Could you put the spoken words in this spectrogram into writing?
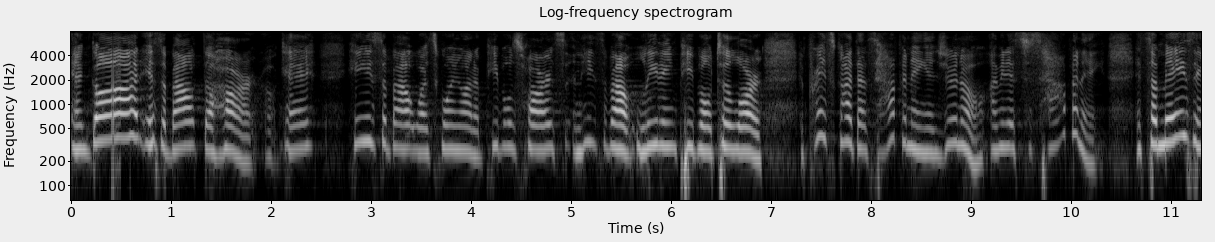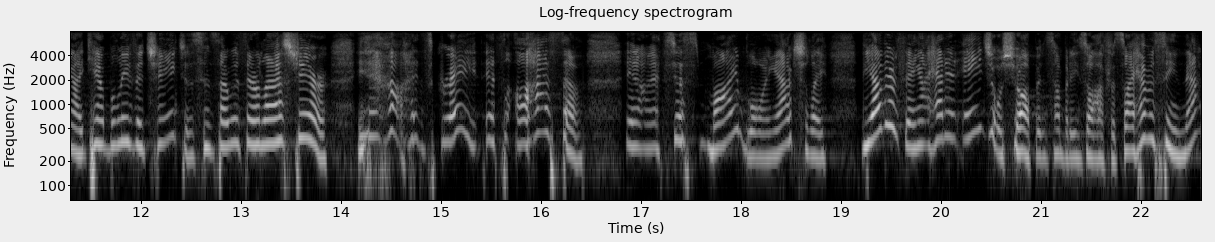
And God is about the heart, okay? He's about what's going on in people's hearts, and He's about leading people to the Lord. And praise God, that's happening in Juneau. I mean, it's just happening. It's amazing. I can't believe the changes since I was there last year. Yeah, it's great. It's awesome. You know, it's just mind blowing, actually. The other thing, I had an angel show up in somebody's office. I haven't seen that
